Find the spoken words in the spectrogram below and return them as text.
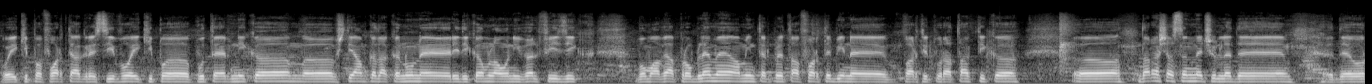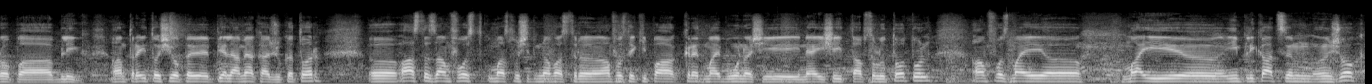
o echipă foarte agresivă, o echipă puternică. Uh, știam că dacă nu ne ridicăm la un nivel fizic vom avea probleme, am interpretat foarte bine partitura tactică, uh, dar așa sunt meciurile de, de Europa League. Am trăit-o și eu pe pielea mea ca jucător. Uh, astăzi am fost, cum a spus și dumneavoastră, am fost echipa, cred, mai bună și ne-a ieșit absolut totul. Am fost mai, uh, mai implicați în, în joc.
